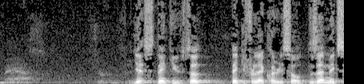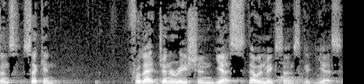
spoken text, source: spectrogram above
mass circumcision. Yes, thank you. So, thank you for that clarity. So, does that make sense? Second, for that generation, yes, that would make sense. Yes.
